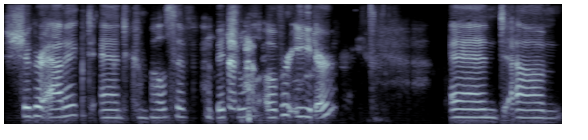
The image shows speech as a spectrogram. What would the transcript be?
sugar addict and compulsive habitual overeater. And um,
